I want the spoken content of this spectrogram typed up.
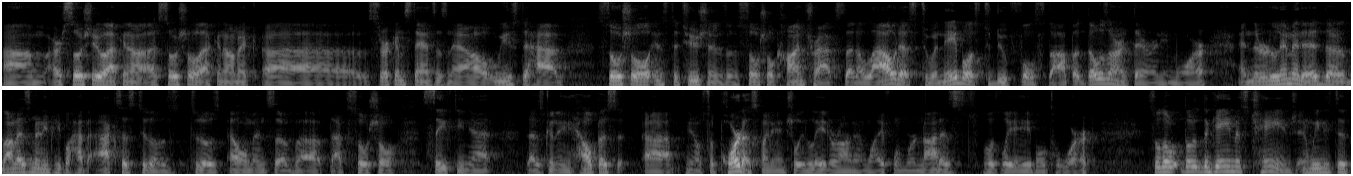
Um, our socioeconomic, uh, social economic uh, circumstances now, we used to have social institutions and social contracts that allowed us to enable us to do full stop, but those aren't there anymore, and they're limited. There, not as many people have access to those to those elements of uh, that social safety net that's going to help us, uh, you know, support us financially later on in life when we're not as supposedly able to work. So the, the, the, game has changed, and we need to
